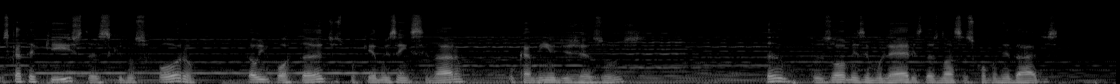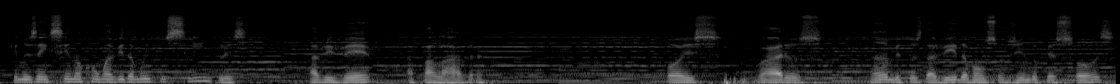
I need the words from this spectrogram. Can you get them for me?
os catequistas que nos foram tão importantes porque nos ensinaram o caminho de Jesus, tantos homens e mulheres das nossas comunidades que nos ensinam com uma vida muito simples a viver a palavra. Pois vários âmbitos da vida vão surgindo pessoas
